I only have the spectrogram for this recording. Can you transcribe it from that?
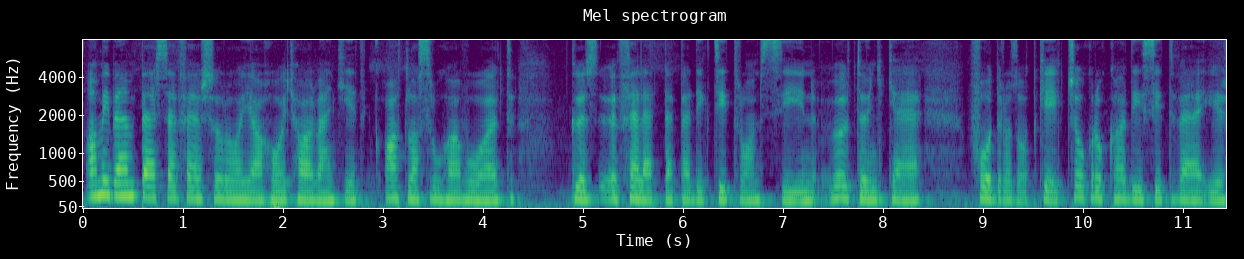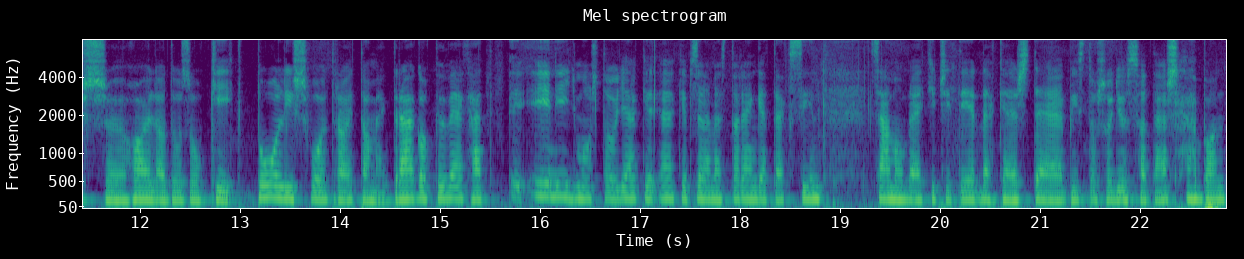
amiben persze felsorolja, hogy halványkét atlaszruha volt, köz, felette pedig citromszín öltönyke, fodrozott kék csokrokkal díszítve, és hajladozó kék toll is volt rajta, meg drága kövek. Hát én így most, ahogy elképzelem ezt a rengeteg színt, számomra egy kicsit érdekes, de biztos, hogy összhatásában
